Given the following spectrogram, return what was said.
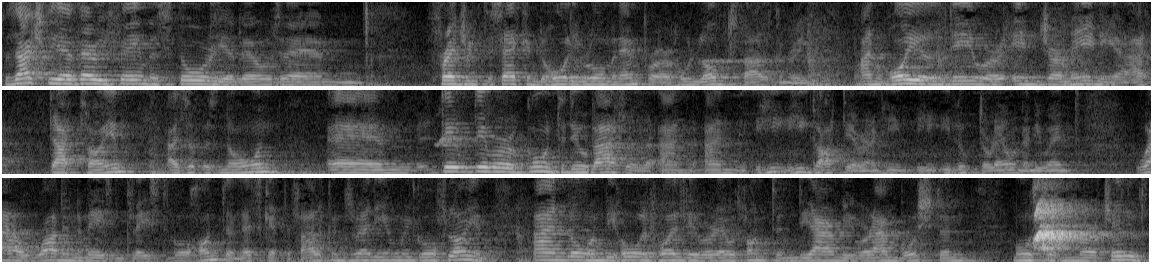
There's actually a very famous story about um, Frederick II, the Holy Roman Emperor, who loved falconry. And while they were in Germania at that time, as it was known, um, they, they were going to do battle, and, and he, he got there and he, he looked around and he went, Wow, what an amazing place to go hunting. Let's get the falcons ready and we'll go flying. And lo and behold, while they were out hunting, the army were ambushed and most of them were killed.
